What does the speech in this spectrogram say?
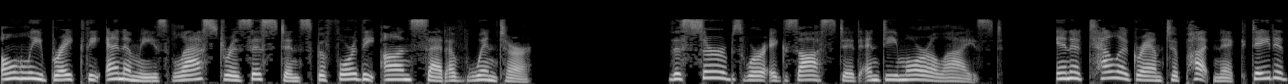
only break the enemy's last resistance before the onset of winter. The Serbs were exhausted and demoralized. In a telegram to Putnik dated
